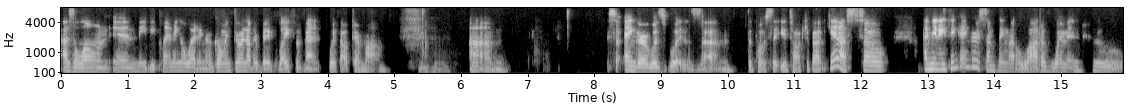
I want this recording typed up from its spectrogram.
as alone in maybe planning a wedding or going through another big life event without their mom. Mm-hmm. Um, so anger was was um, the post that you talked about. Yeah, so I mean, I think anger is something that a lot of women who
